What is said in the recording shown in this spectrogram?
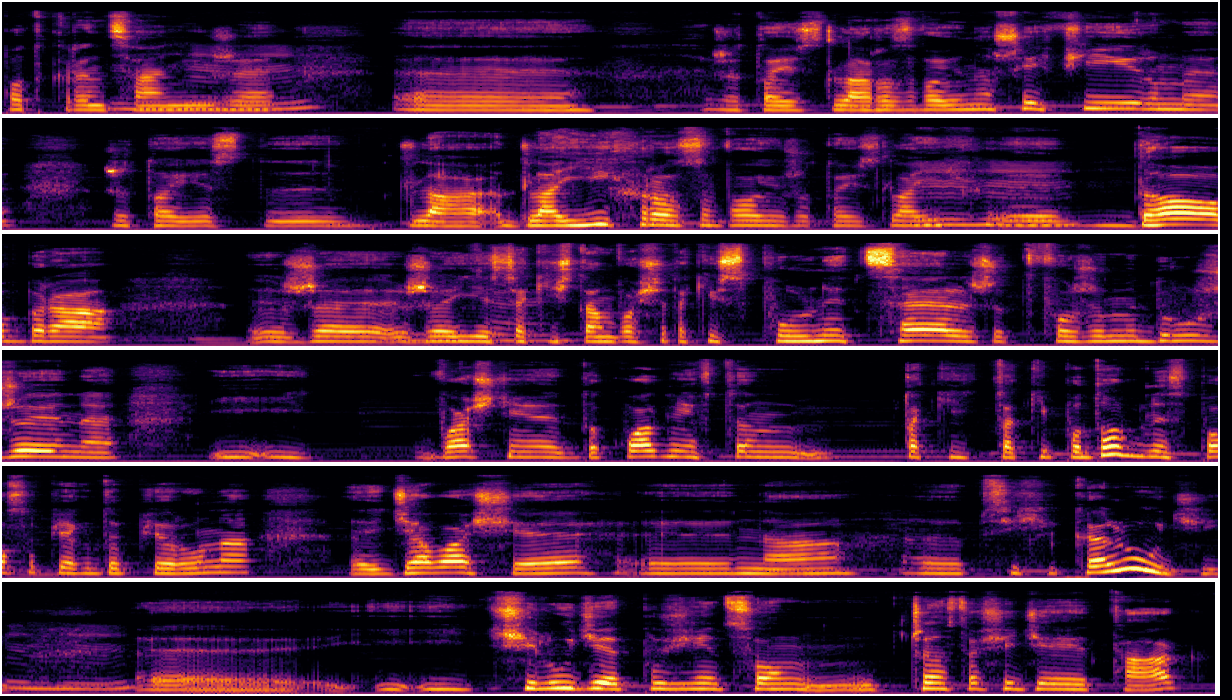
podkręcani, mm że, e, że to jest dla rozwoju naszej firmy, że to jest y, dla, dla ich rozwoju, że to jest dla ich y, mhm. dobra, że, że jest okay. jakiś tam właśnie taki wspólny cel, że tworzymy drużynę i, i właśnie dokładnie w ten taki, taki podobny sposób jak do pioruna e, działa się e, na psychikę ludzi. Mhm. I, I, ci ludzie później są, często się dzieje tak,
